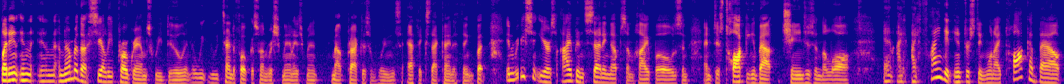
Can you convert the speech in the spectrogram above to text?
but in, in, in, a number of the CLE programs we do, and we, we tend to focus on risk management, malpractice avoidance, ethics, that kind of thing. But in recent years, I've been setting up some hypos and, and just talking about changes in the law. And I, I find it interesting when I talk about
